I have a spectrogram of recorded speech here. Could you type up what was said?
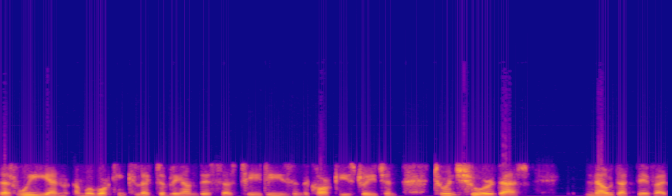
that we and, and we're working collectively on this as TDs in the Cork East region to ensure that now that they've had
